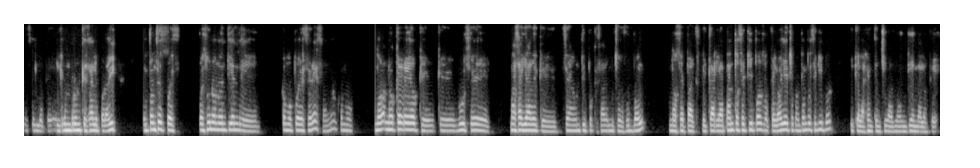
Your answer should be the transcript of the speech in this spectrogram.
Es lo que, el run run que sale por ahí. Entonces, pues, pues uno no entiende cómo puede ser eso, ¿no? Como, no, no creo que, que Buse, más allá de que sea un tipo que sabe mucho de fútbol, no sepa explicarle a tantos equipos lo que lo haya hecho con tantos equipos y que la gente en Chivas no entienda lo que,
